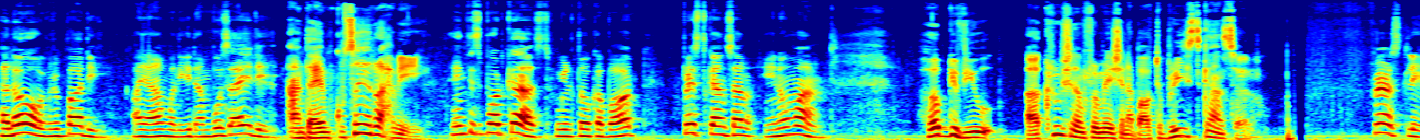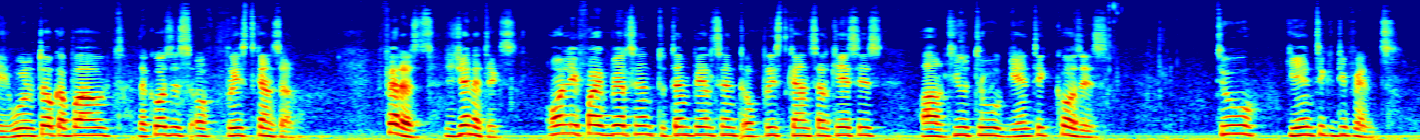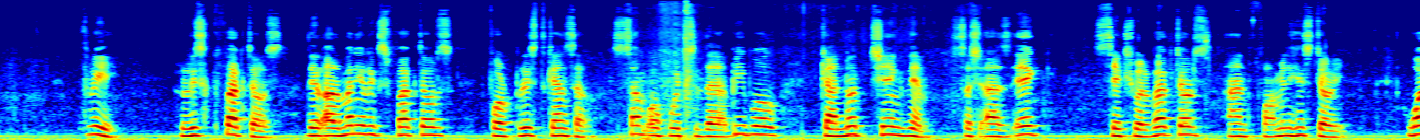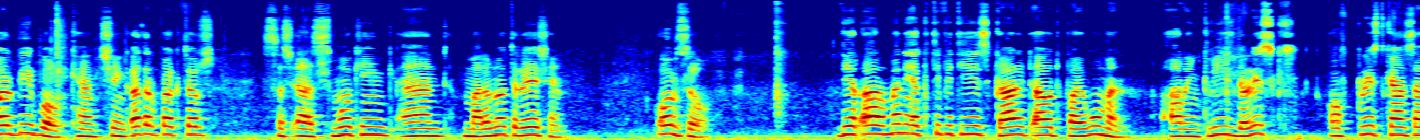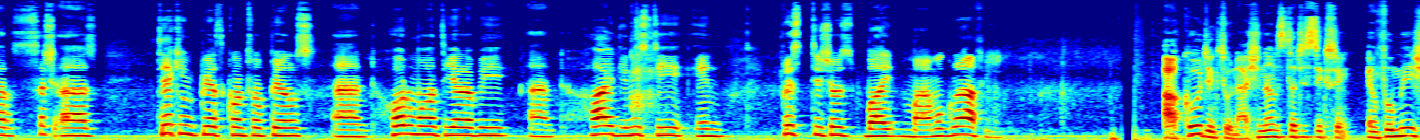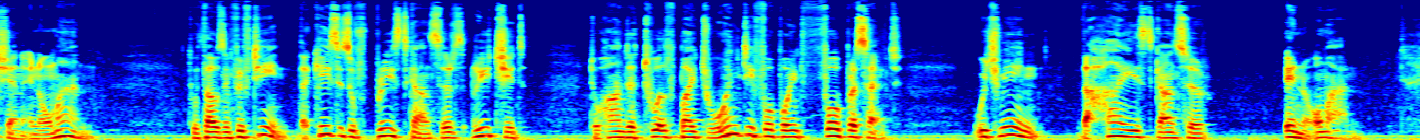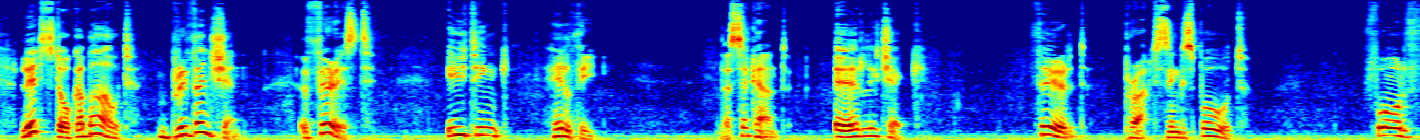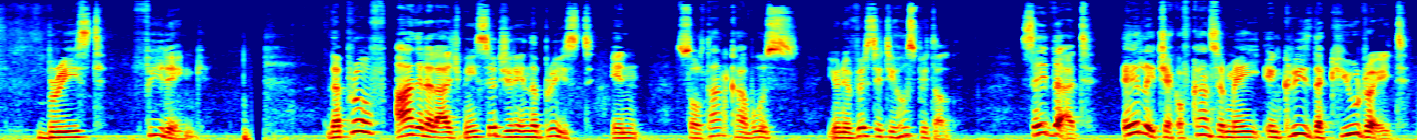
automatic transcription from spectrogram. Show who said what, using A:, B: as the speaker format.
A: Hello, everybody. I am Walid Ambu Saidi.
B: And I am Qusay Rahbi.
A: In this podcast, we'll talk about breast cancer in Oman.
B: Hope give you a crucial information about breast cancer.
A: Firstly, we'll talk about the causes of breast cancer. First, genetics. Only 5% to 10% of breast cancer cases are due to genetic causes. 2. Genetic defects. 3. Risk factors. There are many risk factors for breast cancer, some of which the people cannot change them, such as age, sexual factors, and family history, while people can change other factors such as smoking and malnutrition. Also, there are many activities carried out by women are increase the risk of breast cancer such as taking birth control pills and hormone therapy and high density in breast tissues by mammography.
B: According to National Statistics information in Oman, 2015, the cases of breast cancers reached 212 by 24.4%, which mean the highest cancer in Oman. Let's talk about prevention. First, eating healthy. The second, early check. Third, practicing sport. Fourth, breast feeding. The proof Adil Al Ajmi surgery in the breast in Sultan Qaboos University Hospital said that early check of cancer may increase the cure rate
